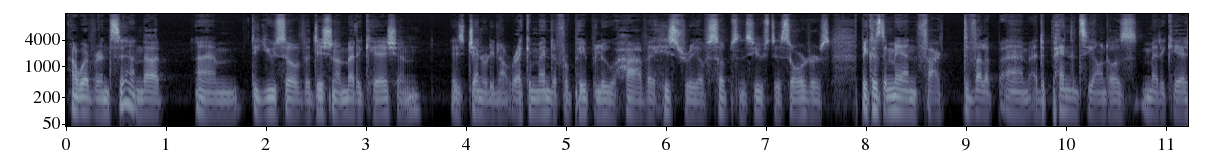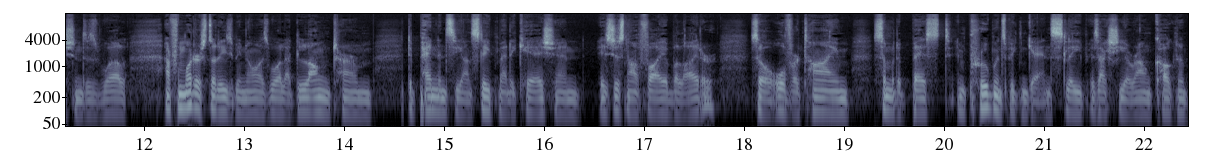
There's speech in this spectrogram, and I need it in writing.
However, in saying that, um, the use of additional medication is generally not recommended for people who have a history of substance use disorders because they may, in fact, develop um, a dependency on those medications as well. And from other studies, we know as well that long term dependency on sleep medication is just not viable either. So, over time, some of the best improvements we can get in sleep is actually around cognitive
